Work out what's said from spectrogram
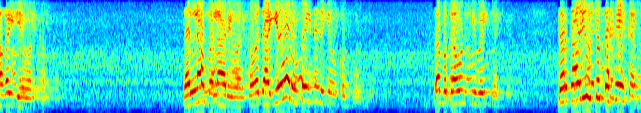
اغه یې ورکړه د الله په لارې ورکوه دا یو روټۍ نه دی یو ککو سب ګاونډ کې وای کړه ترکاری او ته پخې کړه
